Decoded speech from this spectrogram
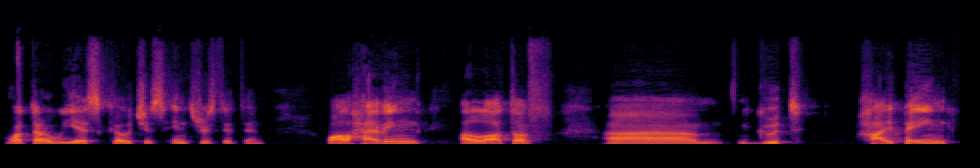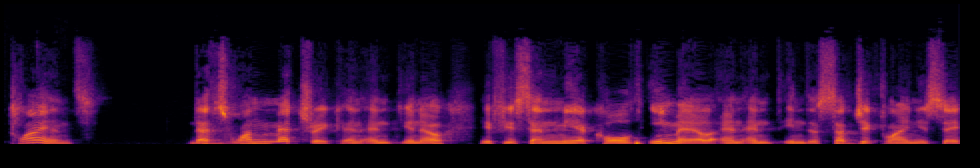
what are we as coaches interested in? While having a lot of um, good high paying clients. That's one metric. And and you know if you send me a cold email and and in the subject line you say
